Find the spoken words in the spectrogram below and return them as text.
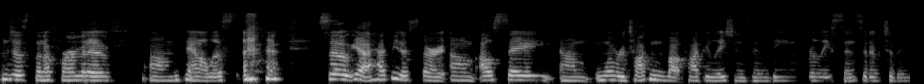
I'm just an affirmative um, panelist. so yeah, happy to start. Um, I'll say um, when we're talking about populations and being really sensitive to the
